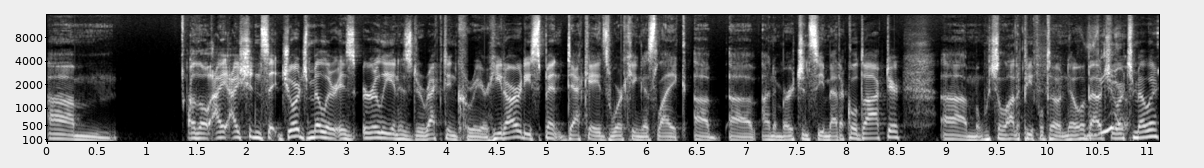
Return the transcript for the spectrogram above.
Um, although I, I shouldn't say George Miller is early in his directing career. He'd already spent decades working as like a, a, an emergency medical doctor, um, which a lot of people don't know about Really? George Miller.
